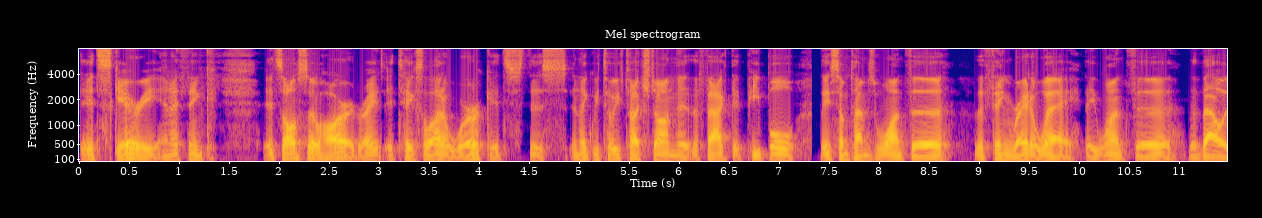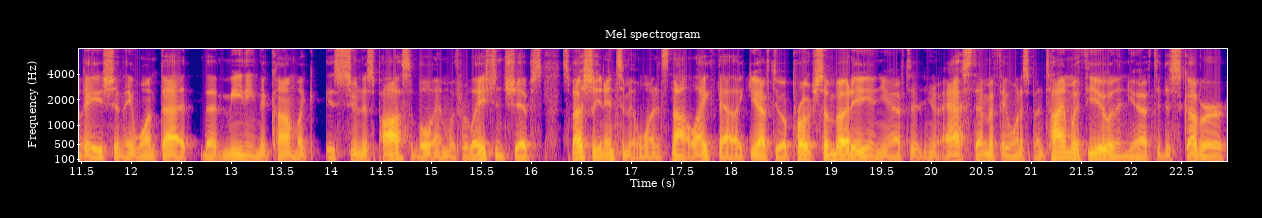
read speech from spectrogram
It's scary. And I think it's also hard, right? It takes a lot of work. It's this, and like we t- we've touched on the, the fact that people, they sometimes want the, the thing right away. They want the the validation. They want that that meaning to come like as soon as possible. And with relationships, especially an intimate one, it's not like that. Like you have to approach somebody and you have to you know ask them if they want to spend time with you, and then you have to discover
